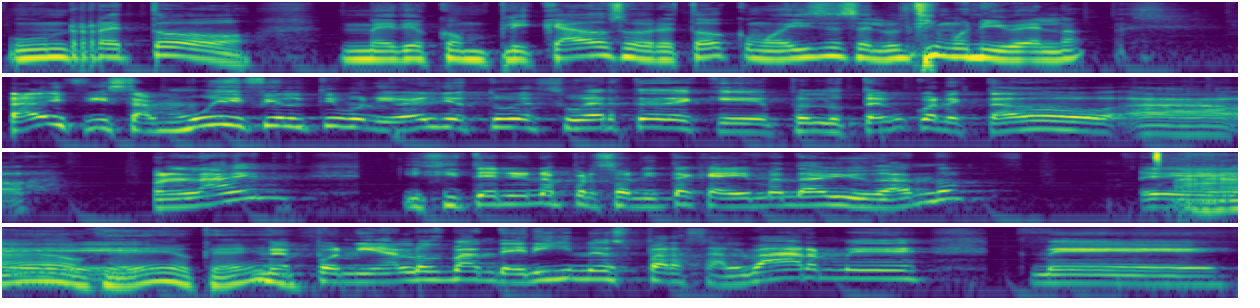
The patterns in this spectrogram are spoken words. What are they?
un reto medio complicado, sobre todo, como dices, el último nivel, ¿no? Está difícil, está muy difícil el último nivel. Yo tuve suerte de que pues lo tengo conectado a online y sí tenía una personita que ahí me andaba ayudando ah, ok, ok. Me ponía los banderines para salvarme. Me.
